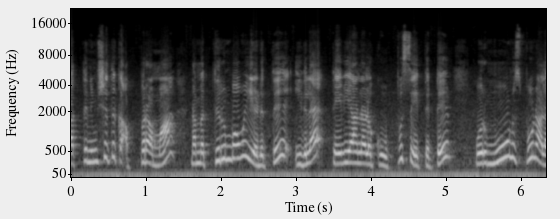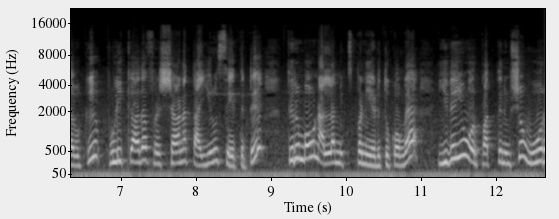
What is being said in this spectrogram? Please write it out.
பத்து நிமிஷத்துக்கு அப்புறமா நம்ம திரும்பவும் எடுத்து இதில் தேவையான அளவுக்கு உப்பு சேர்த்துட்டு ஒரு மூணு ஸ்பூன் அளவுக்கு புளிக்காத ஃப்ரெஷ்ஷான தயிரும் சேர்த்துட்டு திரும்பவும் நல்லா மிக்ஸ் பண்ணி எடுத்துக்கோங்க. இதையும் ஒரு பத்து நிமிஷம் ஊற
